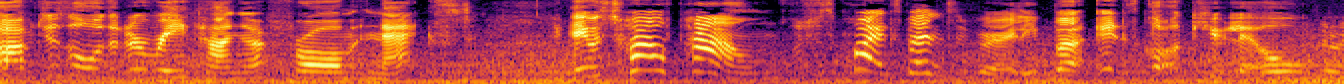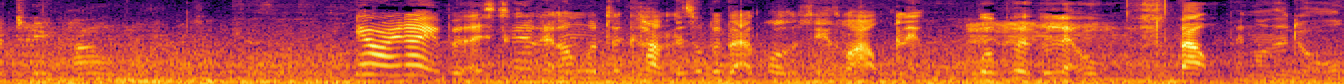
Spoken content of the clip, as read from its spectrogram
I've just ordered a wreath hanger from Next. It was £12, which is quite expensive, really, but it's got a cute little... There are two pound ones. Yeah, I know, but it's going to take longer to come. This will be better quality as well, and it will put the little spelt thing on the door.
